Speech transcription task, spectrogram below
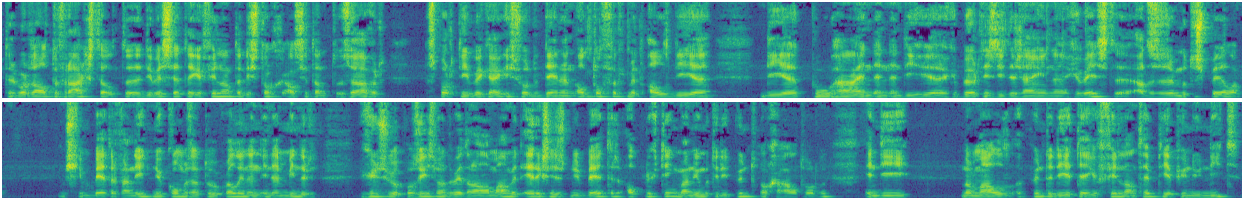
er wordt altijd de vraag gesteld, die wedstrijd tegen Finland, dat is toch, als je het dan zuiver sportief bekijkt, is voor de Denen een opdoffer met al die, die poeha en, en, en die gebeurtenissen die er zijn geweest. hadden ze moeten spelen, misschien beter van niet. Nu komen ze natuurlijk wel in een, in een minder gunstige positie, want we weten allemaal, met Eriksen is het nu beter, opluchting, maar nu moeten die punten nog gehaald worden. En die normaal punten die je tegen Finland hebt, die heb je nu niet.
